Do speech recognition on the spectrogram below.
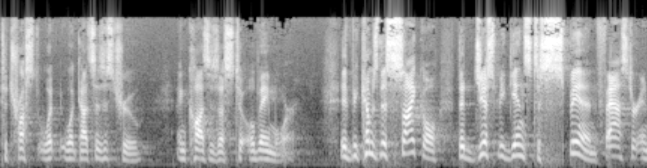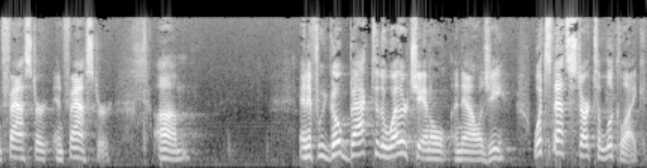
to trust what, what God says is true, and causes us to obey more. It becomes this cycle that just begins to spin faster and faster and faster. Um, and if we go back to the Weather Channel analogy, what's that start to look like?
